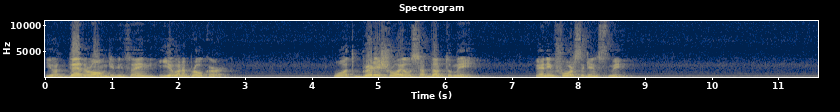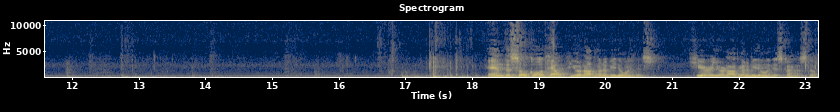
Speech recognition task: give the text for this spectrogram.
you're dead wrong if you think you're going to broker what British royals have done to me and enforce against me. And the so called help, you're not going to be doing this. Here, you're not going to be doing this kind of stuff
